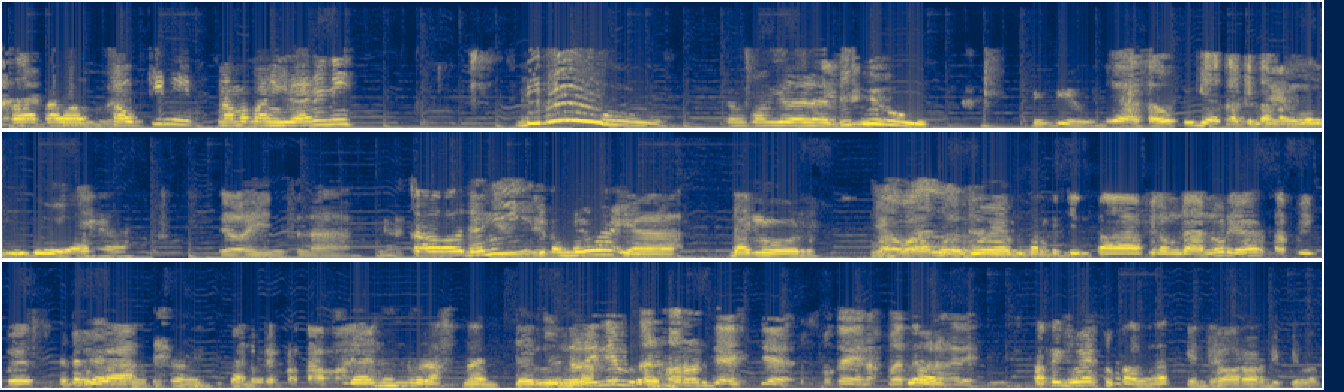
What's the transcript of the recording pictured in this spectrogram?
kalau kalau. Sauki nih nama panggilannya nih Bibu. Nama panggilannya Bibu. Bibu. Bibu. Ya, Sauki biasa kita panggil dulu ya. Ya. Yoi, sudah. Kalau Dani dipanggilnya ya Danur. Ya walaupun Danur. gue bukan pecinta film Danur ya, tapi gue Tetap suka Danur. Danur yang pertama. ya. Dani Nur Rahman. Dani Nur ini bukan horor guys, ya. Pokoknya enak banget Iya. orangnya deh. Tapi gue suka banget genre horor di film.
